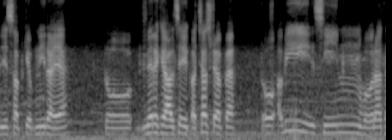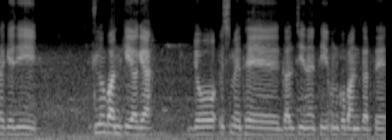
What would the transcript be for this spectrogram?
ये सबकी अपनी राय है। तो मेरे ख्याल से एक अच्छा स्टेप है। तो अभी सीन हो रहा था कि जी क्यों बंद किया गया? जो इसमें थे, गलत चीज़ें थी, उनको बंद करते,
